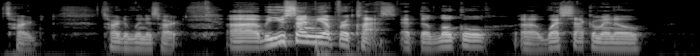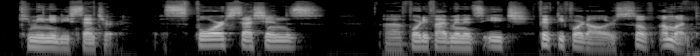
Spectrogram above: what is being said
it's hard. It's hard to win his heart. Uh, but you signed me up for a class at the local uh, West Sacramento Community Center. It's four sessions uh, 45 minutes each, $54. So a month.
